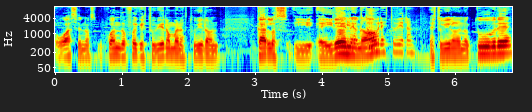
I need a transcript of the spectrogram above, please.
o hace unos cuándo fue que estuvieron bueno estuvieron Carlos y, e Irene en no octubre estuvieron. Estuvieron en octubre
